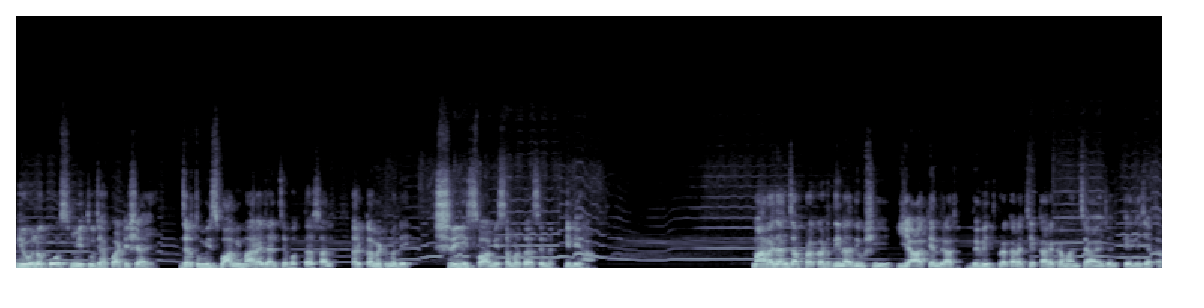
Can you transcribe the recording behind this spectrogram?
भिवू नकोस मी तुझ्या पाठीशी आहे. जर तुम्ही स्वामी महाराजांचे भक्त असाल तर कमेंटमध्ये श्री स्वामी समर्थ असे नक्की लिहा. महाराजांच्या प्रकट दिना दिवशी या केंद्रात विविध प्रकारचे कार्यक्रमांचे आयोजन केले जातात.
